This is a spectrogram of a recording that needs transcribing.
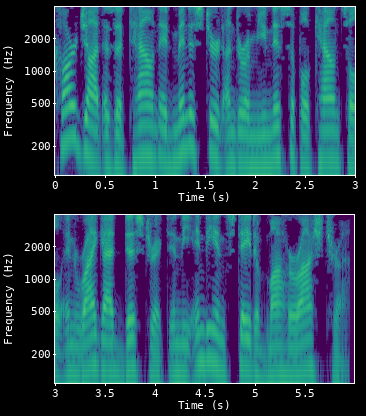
Karjat is a town administered under a municipal council in Raigad district in the Indian state of Maharashtra.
